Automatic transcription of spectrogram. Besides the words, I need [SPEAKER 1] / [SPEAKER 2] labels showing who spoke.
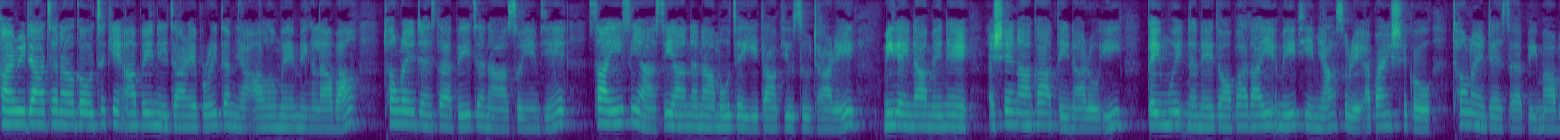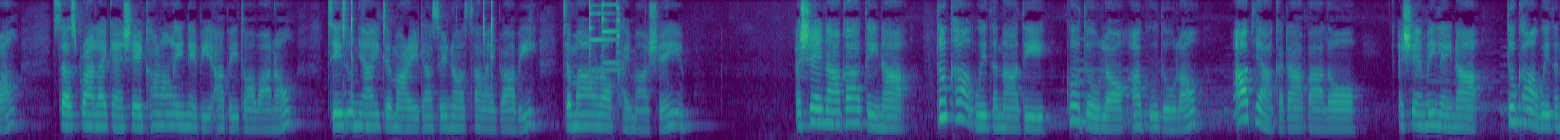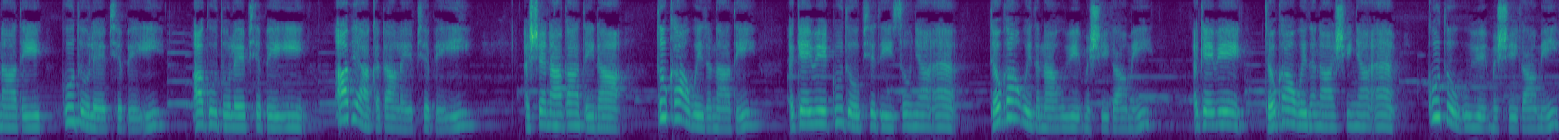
[SPEAKER 1] ခိုင်ရီတာ channel ကိုချစ်ခင်အားပေးနေကြတဲ့ပရိသတ်များအားလုံးပဲမင်္ဂလာပါထုံးလိန်တန်ဆက်ပေးကြတာဆိုရင်ဖြင့်စာရေးဆရာဆရာနန္ဒမိုးကျရေးသားပြုစုထားတဲ့မိလိန်နာမင်းနဲ့အရှင်နာကအသေးနာတို့ဤတိမ်မွေ့နည်းနည်းသောဘာသာရေးအမေးဖြေများဆိုတဲ့အပိုင်းရှစ်ကိုထုံးလိန်တန်ဆက်ပေးမှာပါ subscribe like and share ခေါင်းလောင်းလေးနှိပ်ပြီးအားပေးသွားပါနော်ကျေးဇူးများကြီးတင်ပါတယ်ဒါဆိုရင်တော့ဆက်လိုက်ပါပြီကျမတော့ခိုင်ပါရှင်အရှင်နာကအသေးနာဒုက္ခဝေဒနာသည်ကုသိုလ်လောအကုသိုလ်လောအပြာကတာပါလော အရှင်မိလိန်နာဒုက္ခဝေဒနာသည်ကုသိုလ်လည်းဖြစ်ပေ၏အကုသိုလ်လည်းဖြစ်ပေ၏အပြာကတလည်းဖြစ်ပေ၏အရှင်နာဂတိနာဒုက္ခဝေဒနာသည်အကယ်၍ကုသိုလ်ဖြစ်သည့်ဆိုညာအံ့ဒုက္ခဝေဒနာဟု၍မရှိကောင်းမီအကယ်၍ဒုက္ခဝေဒနာရှိညာအံ့ကုသိုလ်ဟု၍မရှိကောင်းမီ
